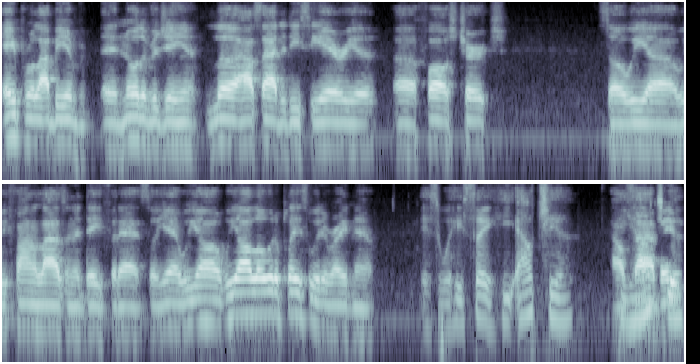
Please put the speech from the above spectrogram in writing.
April I'll be in, in Northern Virginia, little outside the DC area, uh Falls Church. So we uh we finalizing a date for that. So yeah, we all we all over the place with it right now. It's what he say. He out here. Outside, out baby.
